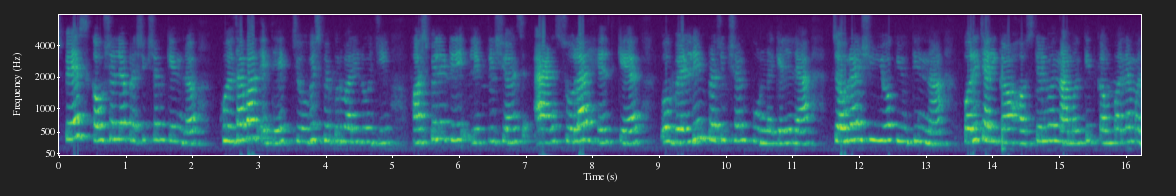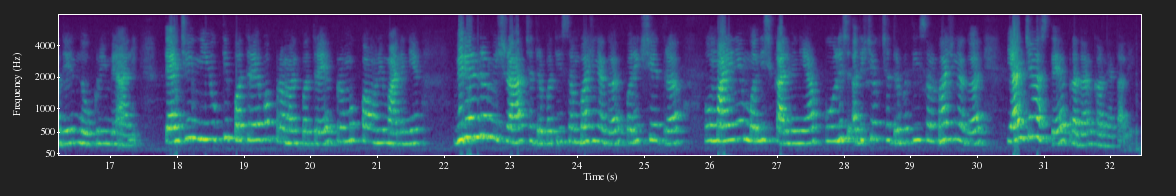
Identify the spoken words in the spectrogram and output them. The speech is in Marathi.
स्पेस कौशल्य प्रशिक्षण केंद्र खुलताबाद येथे चोवीस फेब्रुवारी रोजी hospitality electricians and solar health care व वेल्डिंग प्रशिक्षण पूर्ण केलेल्या चौऱ्याऐंशी युवक युवतींना परिचारिका हॉस्टेल व नामांकित कंपन्यांमध्ये नोकरी मिळाली. त्यांची नियुक्ती पत्रे व प्रमाणपत्रे प्रमुख पाहुणे माननीय वीरेंद्र मिश्रा छत्रपती संभाजीनगर परिक्षेत्र व माननीय मनीष कालवेनिया पोलीस अधीक्षक छत्रपती संभाजीनगर यांच्या हस्ते प्रदान करण्यात आले.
